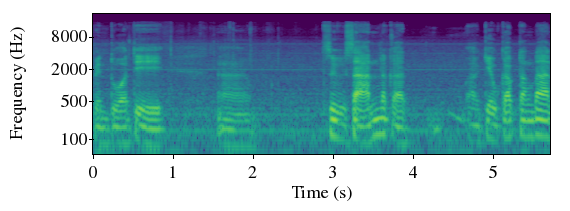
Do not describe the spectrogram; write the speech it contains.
เป็นตัวที่สื่อสารแล้วก็เกี่ยวกับทางด้าน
